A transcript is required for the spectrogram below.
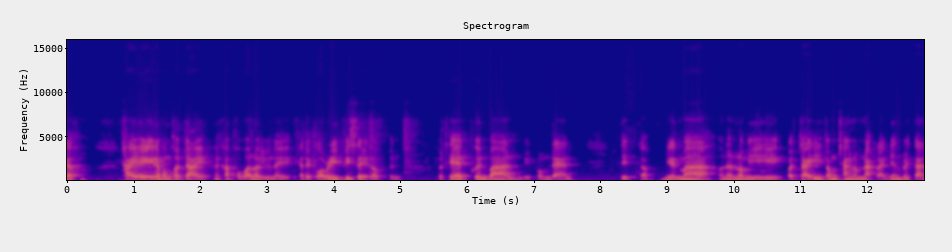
แต่ไทยเองเนี่ยผมเข้าใจนะครับ เพราะว่าเราอยู่ในแคตตากรีพิเศษเราเป็นประเทศเพื่อนบ้านมีพรมแดนติดกับเมียนมา เพราะนั้นเรามีปัจจัยที่ต้องชั่งน้ำหนักหลายเรื่องด้วยกัน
